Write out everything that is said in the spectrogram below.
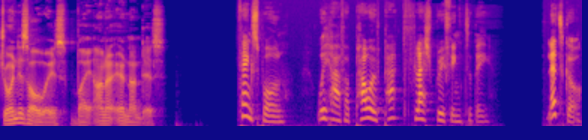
joined as always by Ana Hernandez. Thanks, Paul. We have a power packed flash briefing today. Let's go.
